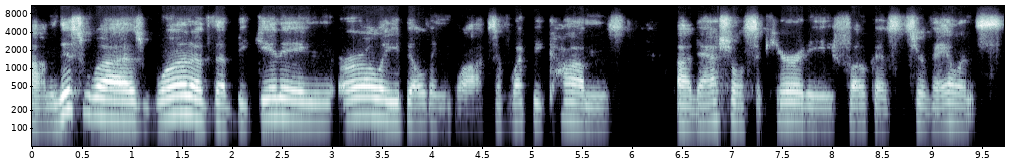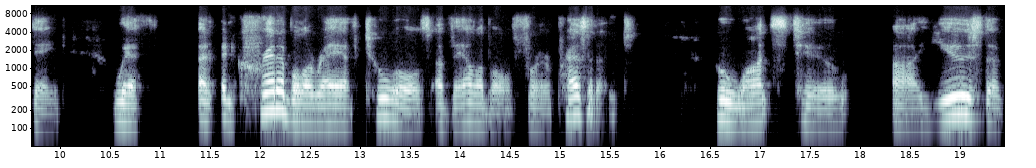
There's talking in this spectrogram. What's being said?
Um, this was one of the beginning early building blocks of what becomes a national security focused surveillance state with an incredible array of tools available for a president who wants to uh, use the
